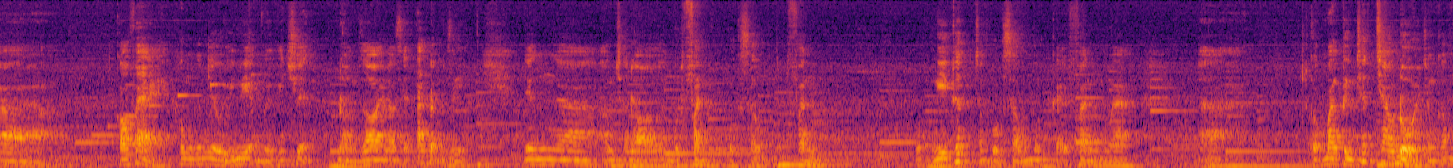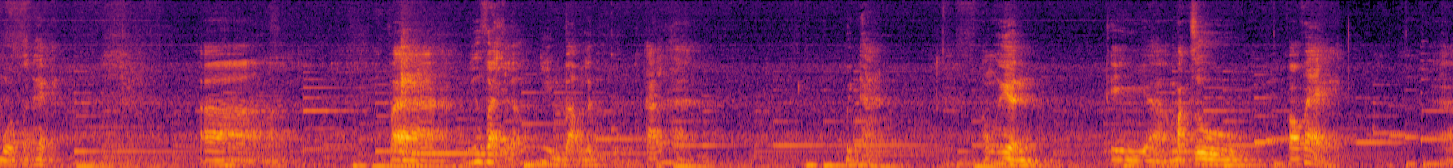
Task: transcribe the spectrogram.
à, có vẻ không có nhiều ý niệm về cái chuyện đòn roi nó sẽ tác động gì. Nhưng à, ông cho đó là một phần của cuộc sống một phần của nghi thức trong cuộc sống một cái phần mà à, cũng mang tính chất trao đổi trong các mối quan hệ. À, và như vậy là ông nhìn bạo lực cũng khá là bình thản. Ông hiền thì à, mặc dù có vẻ à,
